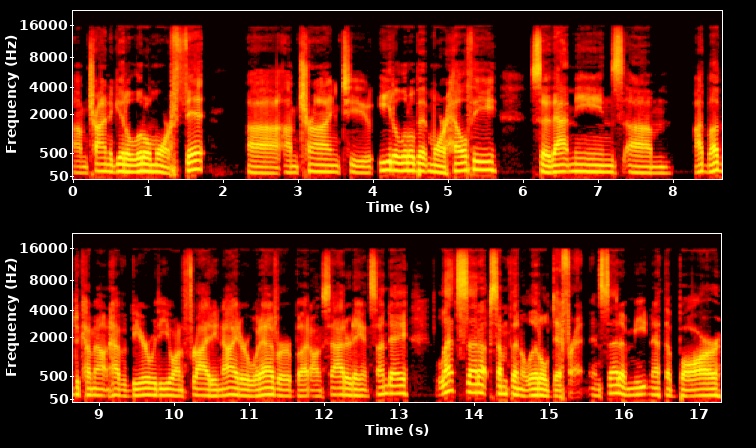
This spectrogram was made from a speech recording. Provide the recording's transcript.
I'm trying to get a little more fit. Uh, I'm trying to eat a little bit more healthy. So that means um, I'd love to come out and have a beer with you on Friday night or whatever. But on Saturday and Sunday, let's set up something a little different. Instead of meeting at the bar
